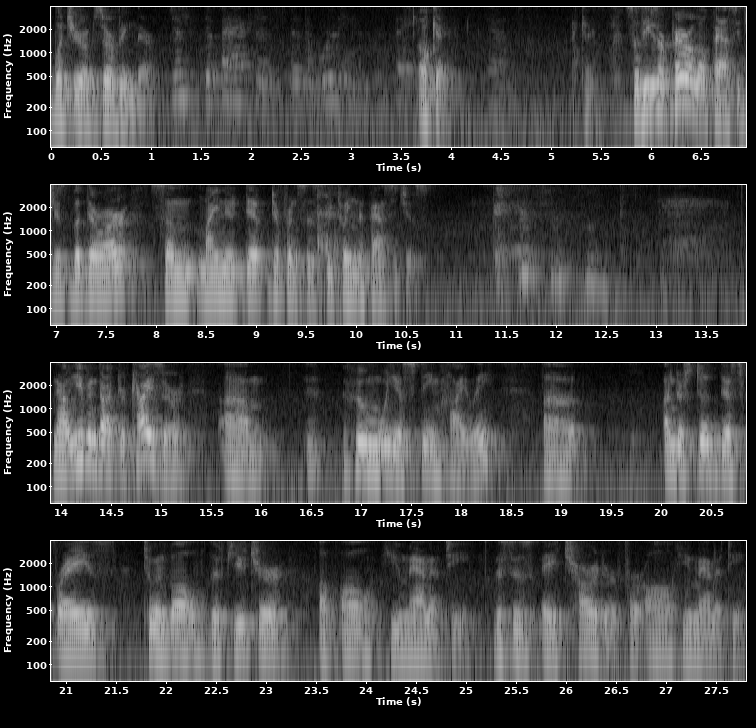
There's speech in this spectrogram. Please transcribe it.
what you're observing there. Just the fact that, that the wording is the same. Okay. Yeah. Okay. So these are parallel passages, but there are some minute di- differences between the passages. Now, even Dr. Kaiser, um, whom we esteem highly, uh, understood this phrase to involve the future of all humanity. This is a charter for all humanity.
